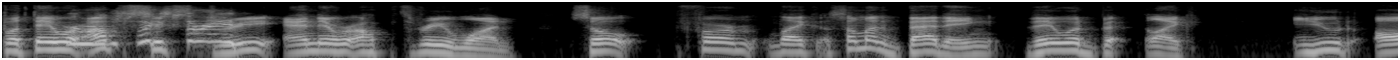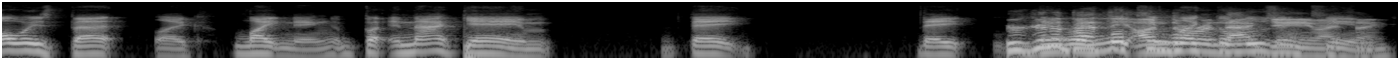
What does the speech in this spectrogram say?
but they were They were up 6 6-3. and they were up 3 1. So for like someone betting, they would bet, like you'd always bet like Lightning, but in that game, they they You're gonna they bet the under like in that game. I think.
